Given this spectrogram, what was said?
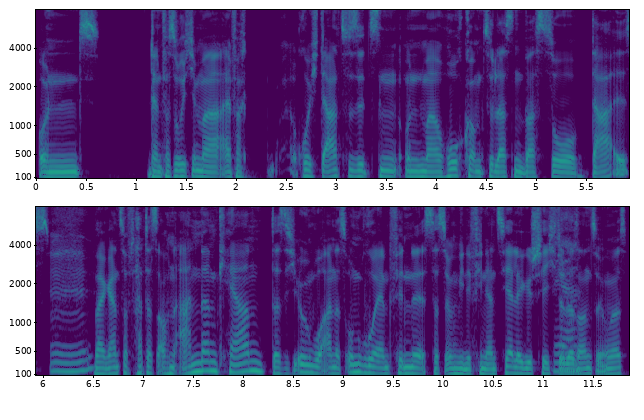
Und dann versuche ich immer einfach ruhig da zu sitzen und mal hochkommen zu lassen, was so da ist. Weil ganz oft hat das auch einen anderen Kern, dass ich irgendwo anders Unruhe empfinde. Ist das irgendwie eine finanzielle Geschichte Ja. oder sonst irgendwas?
